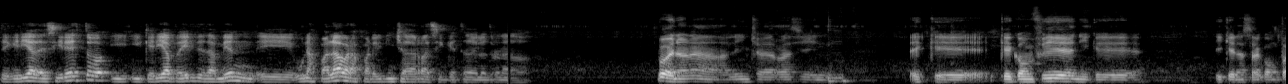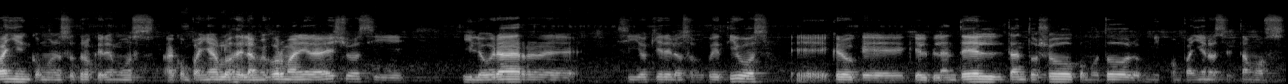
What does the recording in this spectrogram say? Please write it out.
te quería decir esto y, y quería pedirte también eh, unas palabras para el hincha de Racing que está del otro lado. Bueno, nada, el hincha de Racing es que, que confíen y que, y que nos acompañen como nosotros queremos acompañarlos de la mejor manera a ellos y, y lograr, eh, si Dios quiere, los objetivos. Eh, creo que, que el plantel, tanto yo como todos los- mis compañeros, estamos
